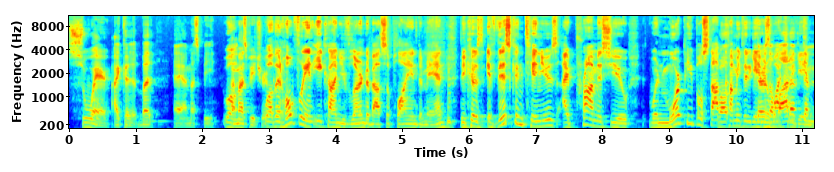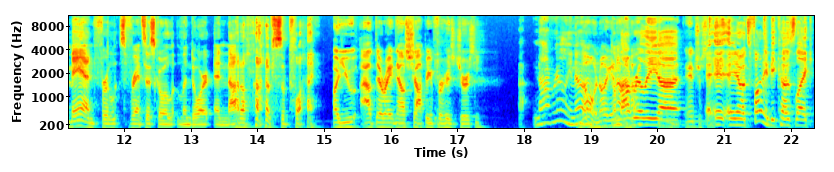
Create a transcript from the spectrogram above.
Swear I could, but hey, I must be. Well, I must be true. Well, then hopefully in econ you've learned about supply and demand because if this continues, I promise you, when more people stop Well, coming to the game there's a lot of game, demand for Francisco Lindor and not a lot of supply. are you out there right now shopping for his jersey? Not really, no. No, no, you're I'm not, not really. Uh, Interesting. it- it- you know, it's funny because like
